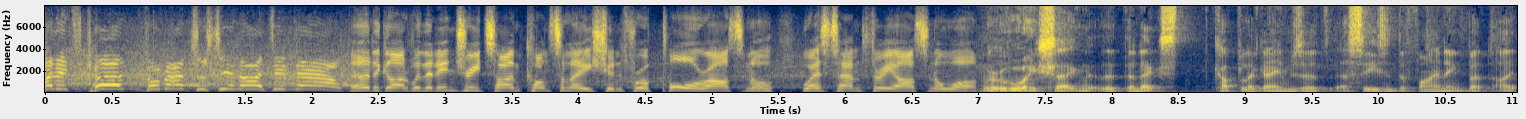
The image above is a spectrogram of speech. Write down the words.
and it's Curtin for Manchester United now. Odegaard with an injury time consolation for a poor Arsenal. West Ham 3, Arsenal 1. We're always saying that the, the next couple of games are, are season defining, but I,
